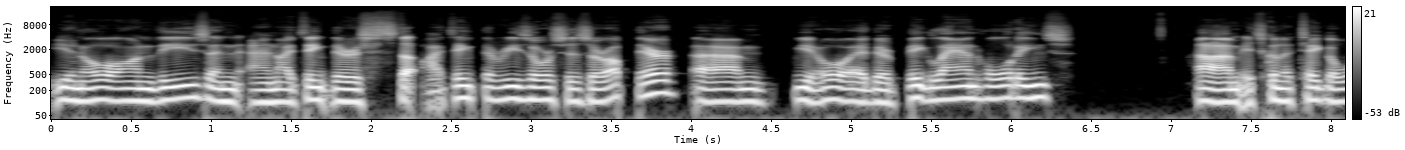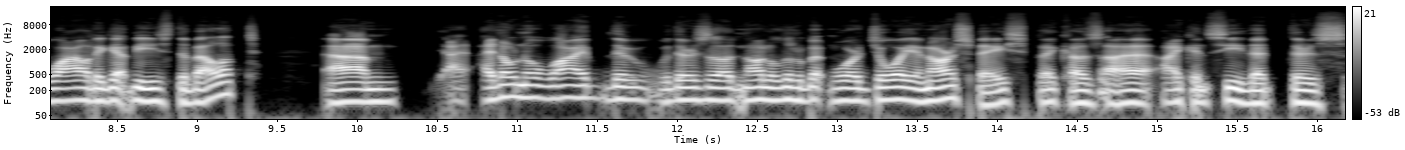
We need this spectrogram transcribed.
you know on these and and I think there's st- I think the resources are up there um you know uh, they're big land holdings um it's going to take a while to get these developed um I, don't know why there, there's a, not a little bit more joy in our space because I I can see that there's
